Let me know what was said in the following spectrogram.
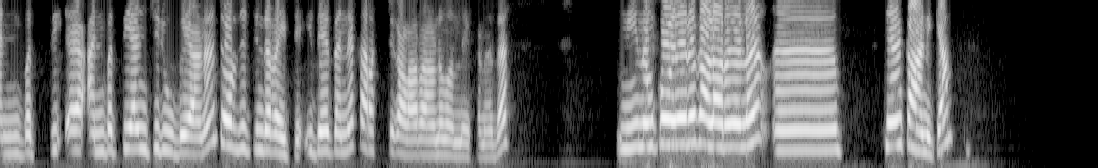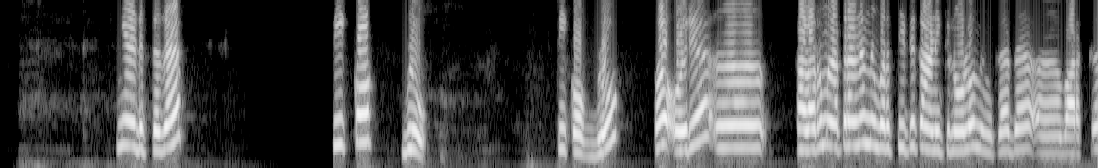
അൻപത്തി അൻപത്തി അഞ്ച് രൂപയാണ് ജോർജറ്റിന്റെ റേറ്റ് ഇതേ തന്നെ കറക്റ്റ് കളറാണ് വന്നേക്കുന്നത് ഇനി നമുക്ക് ഓരോരോ കളറുകൾ ഞാൻ കാണിക്കാം. ഇനി അടുത്തത് പീകോക്ക് ബ്ലൂ പീകോക്ക് ബ്ലൂ അപ്പൊ ഒരു കളർ മാത്രമാണ് നിവർത്തിയിട്ട് കാണിക്കണുള്ളൂ. നിങ്ങൾക്ക് അത് വർക്ക്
